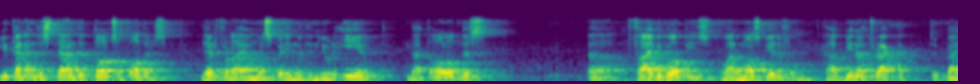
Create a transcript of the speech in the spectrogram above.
You can understand the thoughts of others Therefore, I am whispering within your ear that all of these uh, five gopis who are most beautiful have been attracted to, by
